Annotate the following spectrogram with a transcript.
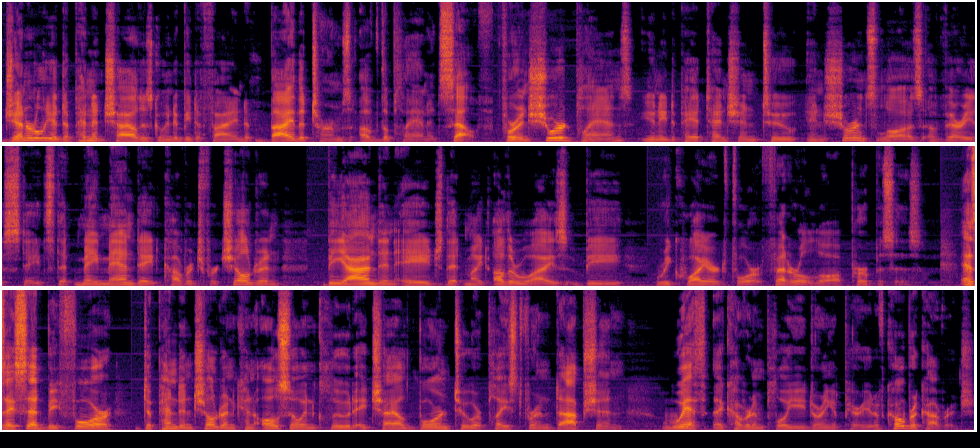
Generally, a dependent child is going to be defined by the terms of the plan itself. For insured plans, you need to pay attention to insurance laws of various states that may mandate coverage for children beyond an age that might otherwise be required for federal law purposes. As I said before, dependent children can also include a child born to or placed for adoption with a covered employee during a period of COBRA coverage.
